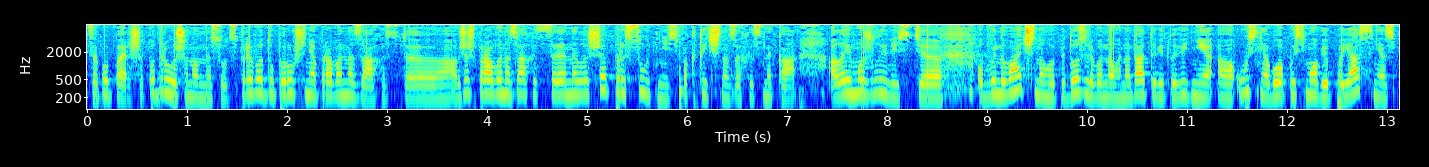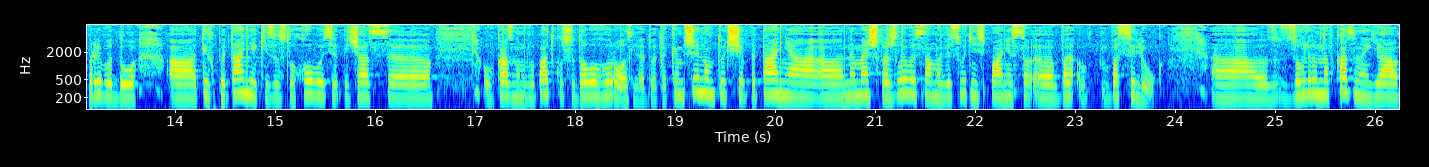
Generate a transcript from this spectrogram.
Це по-перше. По-друге, шановний суд, з приводу порушення права на захист. Е, А вже ж право на захист це не лише присутність фактична захисника, але й можливість е, обвинуваченого підозрюваного надати відповідні е, усні або письмові пояснення з приводу тих питань, які заслуховуються під час у вказаному випадку судового розгляду. Таким чином, тут ще питання е, не менш важливе саме відсутність пані е, Ва- Василюк. Е, З огляду на вказане, я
